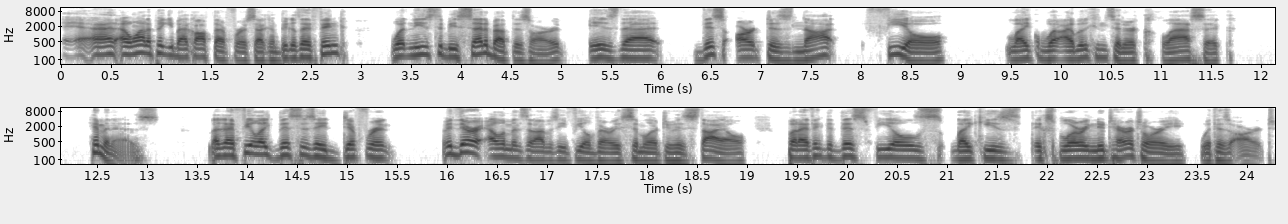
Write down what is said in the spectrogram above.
I, I want to piggyback off that for a second because I think what needs to be said about this art is that this art does not feel like what I would consider classic Jimenez. Like I feel like this is a different I mean, there are elements that obviously feel very similar to his style, but I think that this feels like he's exploring new territory with his art.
